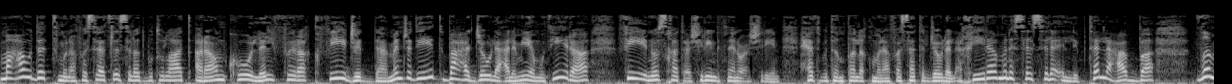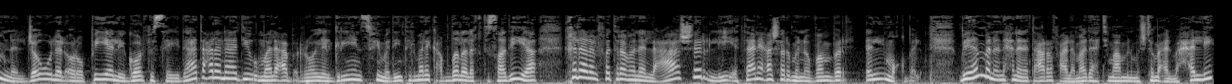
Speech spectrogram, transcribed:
مع عودة منافسات سلسلة بطولات أرامكو للفرق في جدة. من جديد بعد جولة عالمية مثيرة في نسخة 2022 حيث بتنطلق منافسات الجولة الأخيرة من السلسلة اللي بتلعب ضمن الجولة الأوروبية لجولف السيدات على نادي وملعب Royal Greens في مدينة الملك عبد الله الاقتصادية خلال الفترة من العاشر للثاني عشر من نوفمبر المقبل. بيهمنا نحن نتعرف على مدى اهتمام المجتمع المحلي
